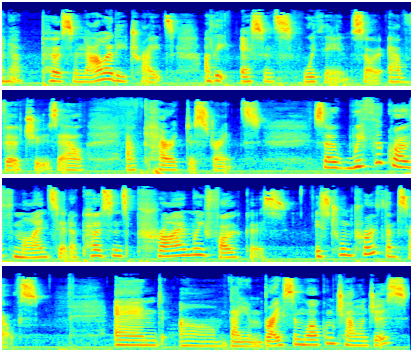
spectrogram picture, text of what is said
And our personality traits are the essence within so our virtues our our character strengths. So with a growth mindset a person's primary focus is to improve themselves and um, they embrace and welcome challenges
